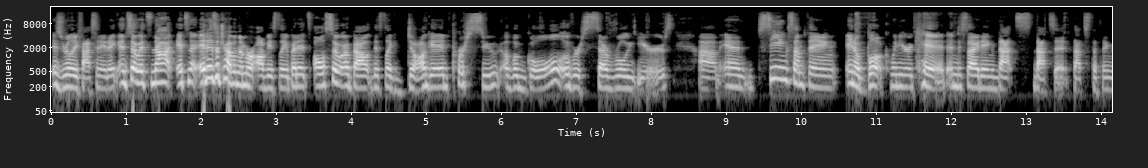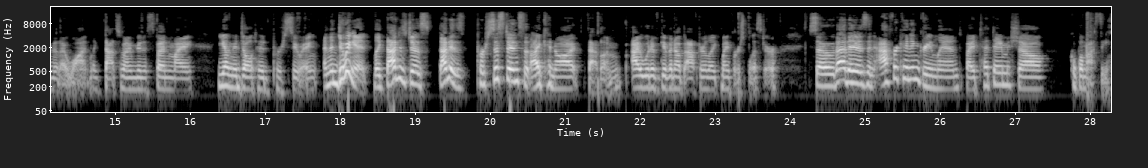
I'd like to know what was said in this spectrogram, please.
is really fascinating. And so it's not it's not, it is a travel memoir obviously, but it's also about this like dogged pursuit of a goal over several years. Um, and seeing something in a book when you're a kid and deciding that's that's it that's the thing that i want like that's what i'm going to spend my young adulthood pursuing and then doing it. Like that is just that is persistence that i cannot fathom. I would have given up after like my first blister. So that is an african in greenland by tete Michel Kpomassie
